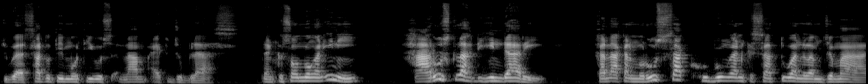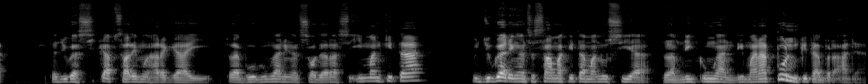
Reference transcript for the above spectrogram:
juga 1 Timotius 6 ayat 17. Dan kesombongan ini haruslah dihindari karena akan merusak hubungan kesatuan dalam jemaat dan juga sikap saling menghargai dalam hubungan dengan saudara seiman kita, juga dengan sesama kita manusia dalam lingkungan di mana pun kita berada.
